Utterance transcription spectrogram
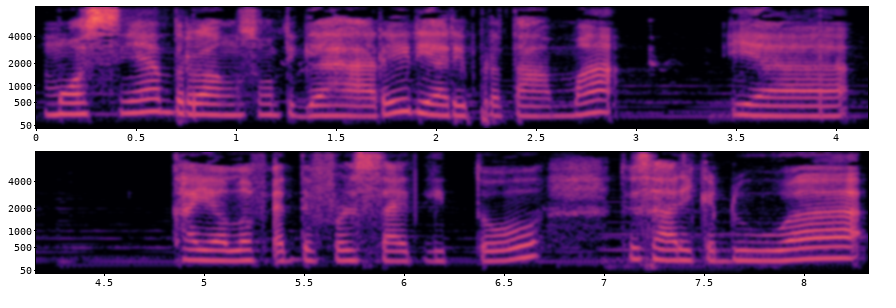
Mosnya berlangsung tiga hari di hari pertama ya kayak love at the first sight gitu. Terus hari kedua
